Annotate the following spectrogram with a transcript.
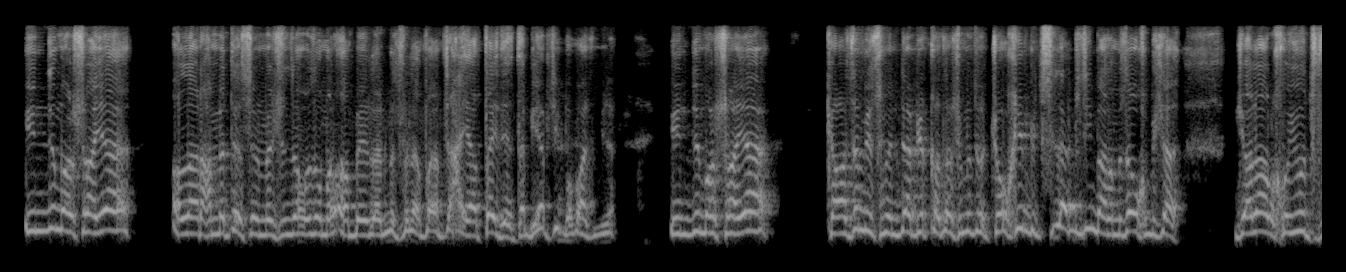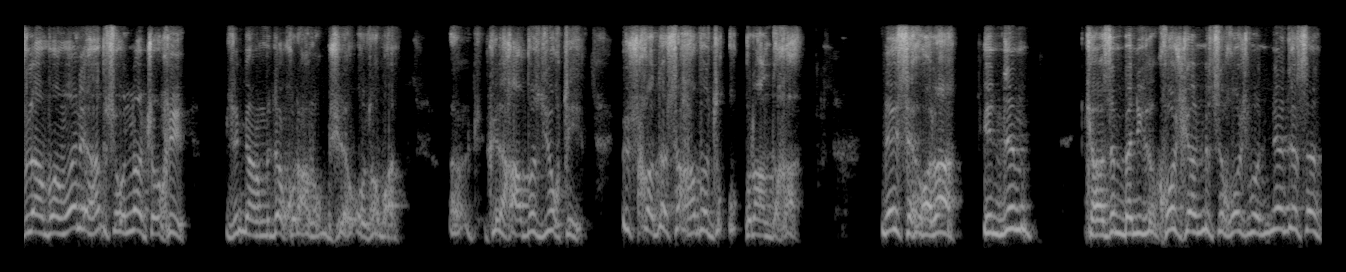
İndim aşağıya. Allah rahmet etsin meşhurda o zaman ağabeylerimiz falan falan hayattaydı. Tabii hepsi babacığım. İndim aşağıya. Kazım isminde bir kardeşimiz var. Çok iyi bitişler bizim yanımızda okumuşlar. Celal Huyut falan falan var ya hepsi onlar çok iyi. Bizim yanımızda Kur'an okumuşlar o zaman. Çünkü hafız yoktu. Üç kardeş hafız Kur'an daha. Neyse valla indim. Kazım beni hoş gelmişsin hoş mu? Ne desen?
